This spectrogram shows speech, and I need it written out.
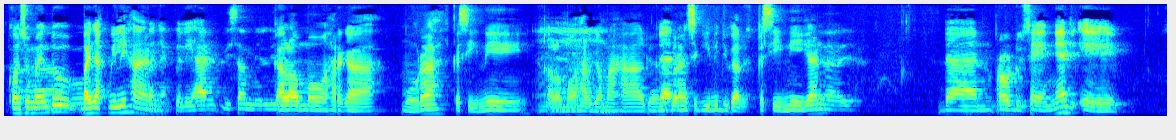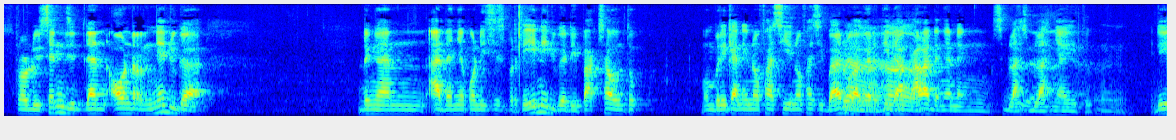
konsumen tuh banyak pilihan. Banyak pilihan. bisa milih. Kalau mau harga murah ke sini kalau mau harga mahal dengan ukuran segini juga ke sini kan? Ya, ya. dan produsennya eh produsen dan ownernya juga dengan adanya kondisi seperti ini juga dipaksa untuk memberikan inovasi-inovasi baru agar tidak kalah dengan yang sebelah-sebelahnya gitu. Jadi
